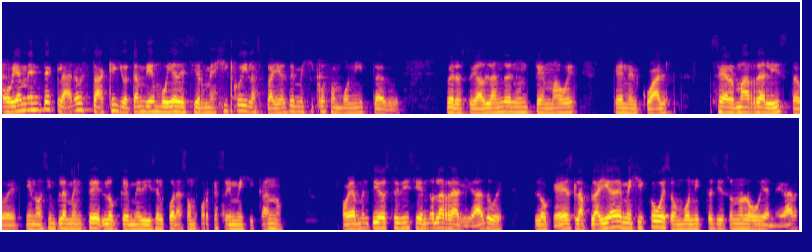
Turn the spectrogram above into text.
obviamente, claro está que yo también voy a decir México y las playas de México son bonitas, güey. Pero estoy hablando en un tema, güey, en el cual ser más realista, güey, y no simplemente lo que me dice el corazón porque soy mexicano. Obviamente yo estoy diciendo la realidad, güey, lo que es. La playa de México, güey, son bonitas y eso no lo voy a negar.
